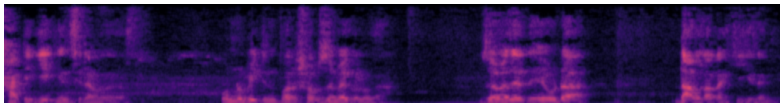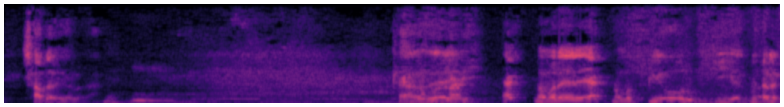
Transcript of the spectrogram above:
খাঁটি ঘি কিনছিলাম ওদের কাছে। পনেরো বিশ দিন পরে সব জমে গেল গা। জমে যায় দেখে ওটা ডালদা না কি জানি সাদা হয়ে গেল গা। এক নম্বরে এক নম্বর পিওর ঘি একবারে।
